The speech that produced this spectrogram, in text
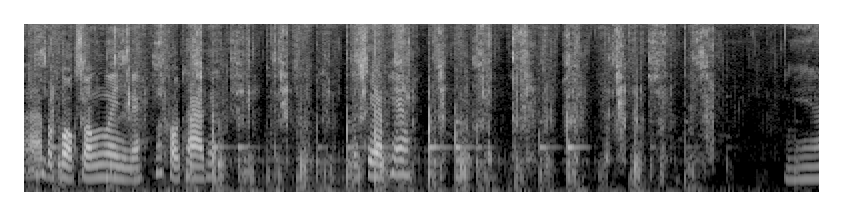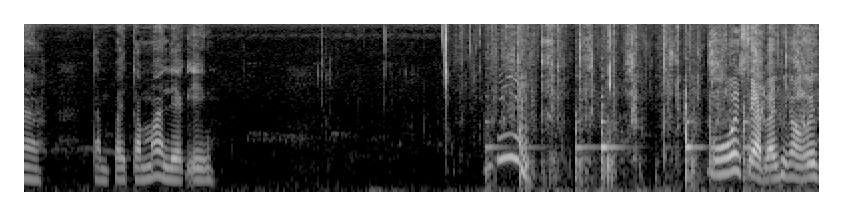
อ่าประกอบสองหน่วยนี่ไหมมันเขาทาแท้กระแสบแห้งเนี่ย ตำมาแหลกเองอื้อโอ้ยแสบไรพี่น้องเอ้ย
